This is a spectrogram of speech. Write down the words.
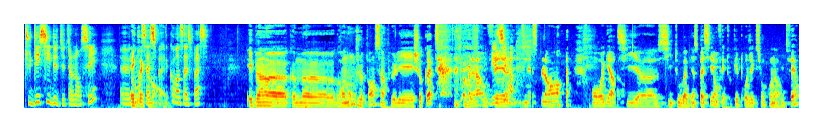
Tu décides de te lancer. comment, ça se, comment ça se passe? Eh ben, comme grand nombre, je pense, un peu les chocottes. voilà, on fait un business plan, on regarde si si tout va bien se passer, on fait toutes les projections qu'on a envie de faire.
